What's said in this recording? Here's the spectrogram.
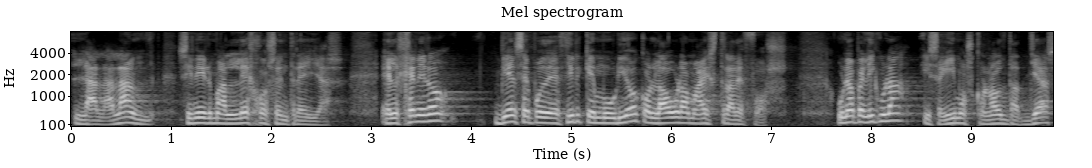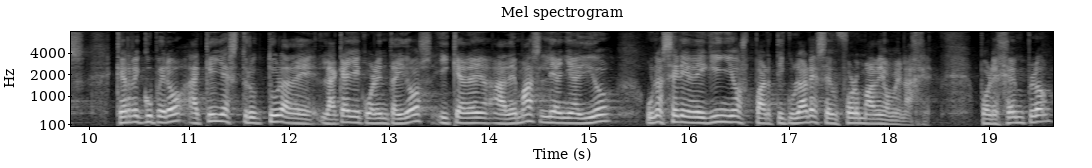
La La Land, sin ir más lejos entre ellas. El género bien se puede decir que murió con la obra maestra de Foss. Una película, y seguimos con All That Jazz, que recuperó aquella estructura de la calle 42 y que además le añadió una serie de guiños particulares en forma de homenaje. Por ejemplo,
